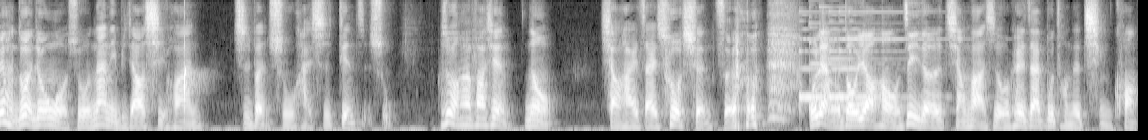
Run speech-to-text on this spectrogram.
因为很多人就问我说，那你比较喜欢纸本书还是电子书？可是我还发现那种小孩在做选择，我两个都要哈。我自己的想法是我可以在不同的情况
